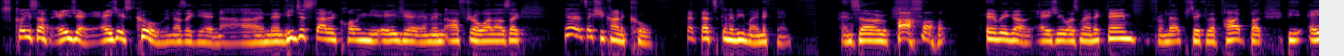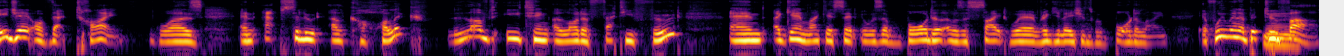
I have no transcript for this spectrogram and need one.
just call yourself AJ. AJ's cool. And I was like, yeah, nah. And then he just started calling me AJ. And then after a while, I was like, yeah, that's actually kind of cool. That, that's going to be my nickname. And so here we go. AJ was my nickname from that particular part. But the AJ of that time was an absolute alcoholic, loved eating a lot of fatty food. And again, like I said, it was a border, it was a site where regulations were borderline. If we went a bit too mm. far,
